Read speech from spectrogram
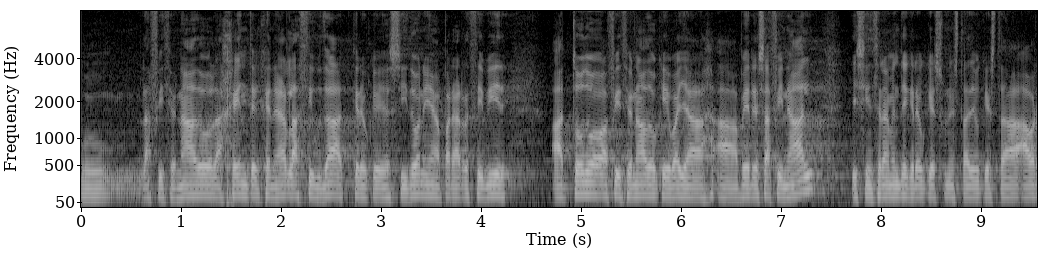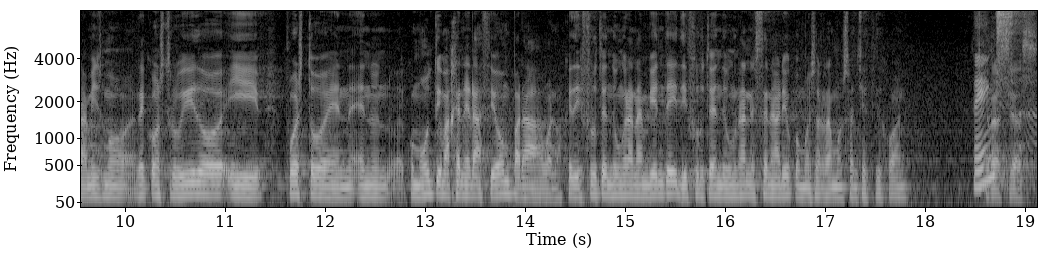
el aficionado, la gente en general, la ciudad, creo que es idónea para recibir a todo aficionado que vaya a ver esa final. Y sinceramente creo que es un estadio que está ahora mismo reconstruido y puesto en, en como última generación para bueno, que disfruten de un gran ambiente y disfruten de un gran escenario como es el Ramón Sánchez Pizjuán. Thanks. Gracias.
